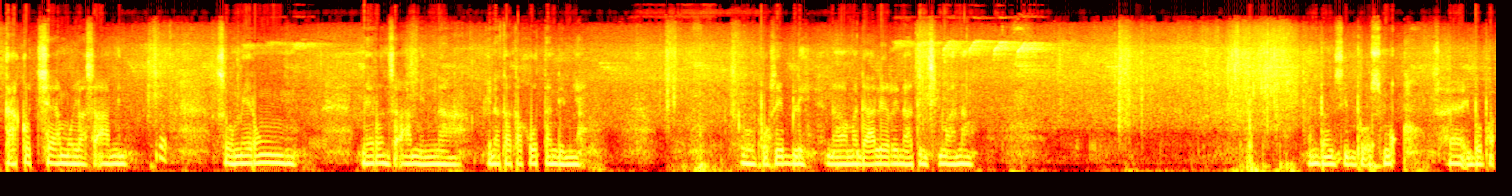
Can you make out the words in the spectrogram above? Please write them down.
takot siya mula sa amin. So merong meron sa amin na pinatatakutan din niya. So posible na madali rin natin si Manang. Nandun si Bro Smoke sa ibaba.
